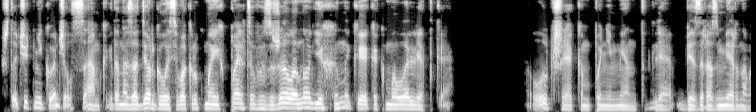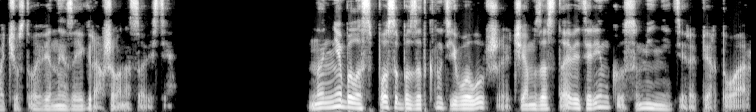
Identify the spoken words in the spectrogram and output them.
что чуть не кончил сам, когда она задергалась вокруг моих пальцев и сжала ноги, хныкая, как малолетка. Лучший аккомпанемент для безразмерного чувства вины, заигравшего на совести. Но не было способа заткнуть его лучше, чем заставить Ринку сменить репертуар.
